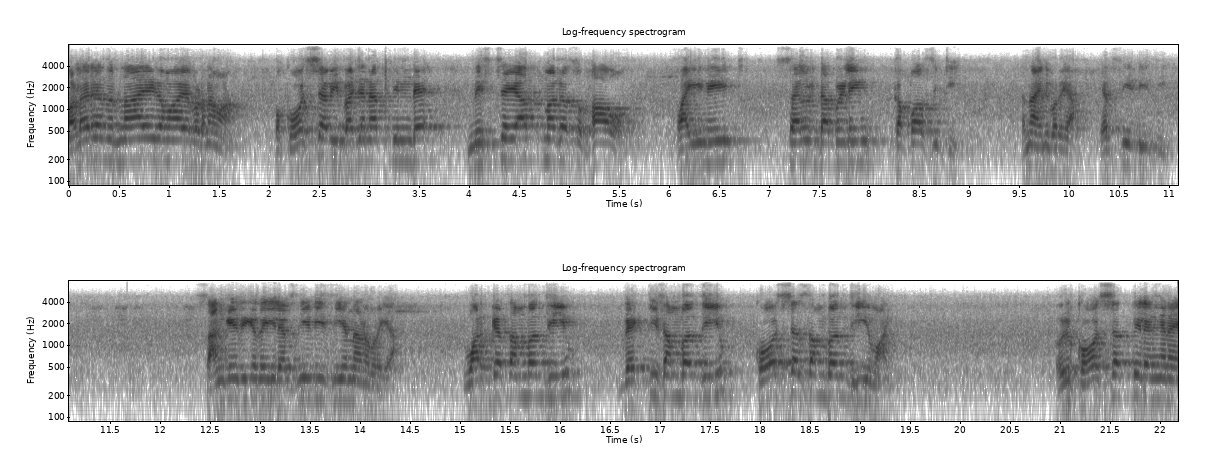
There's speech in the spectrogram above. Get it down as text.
വളരെ നിർണായകമായ പഠനമാണ്. അപ്പൊ കോശ വിഭജനത്തിന്റെ നിശ്ചയാത്മക സ്വഭാവം ഫൈനൈറ്റ് സെൽ ഡബിളിംഗ് കപ്പാസിറ്റി എന്നാ അതിന് പറയാം? എഫ് സി ഡി സി സാങ്കേതികതയിൽ എഫ് സി ഡി സി എന്നാണ് പറയാ. വർഗസംബന്ധിയും വ്യക്തി സംബന്ധിയും കോശ സംബന്ധിയുമാണ് ഒരു കോശത്തിലെങ്ങനെ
